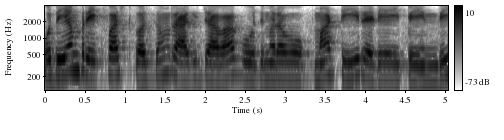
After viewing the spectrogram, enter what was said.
ఉదయం బ్రేక్ఫాస్ట్ కోసం రాగి జావా గోధుమ రవ్వ ఉప్మా టీ రెడీ అయిపోయింది.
